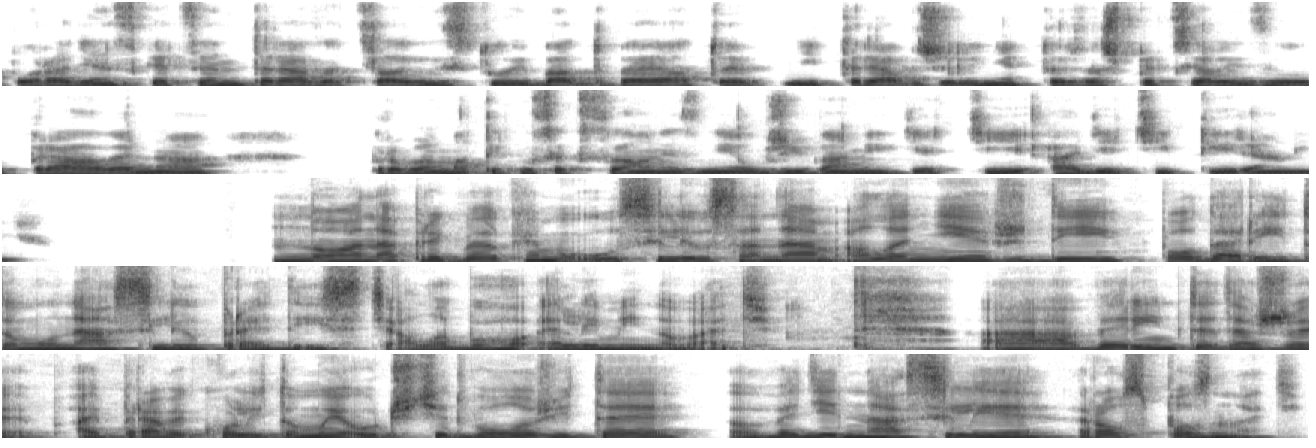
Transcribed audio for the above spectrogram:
poradenské centra. Zatiaľ existujú iba dve, a to je v Nitre a v Žiline, ktoré sa špecializujú práve na problematiku sexuálne zneužívaných detí a detí týraných. No a napriek veľkému úsiliu sa nám ale nie vždy podarí tomu násiliu predísť alebo ho eliminovať. A verím teda, že aj práve kvôli tomu je určite dôležité vedieť násilie rozpoznať,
